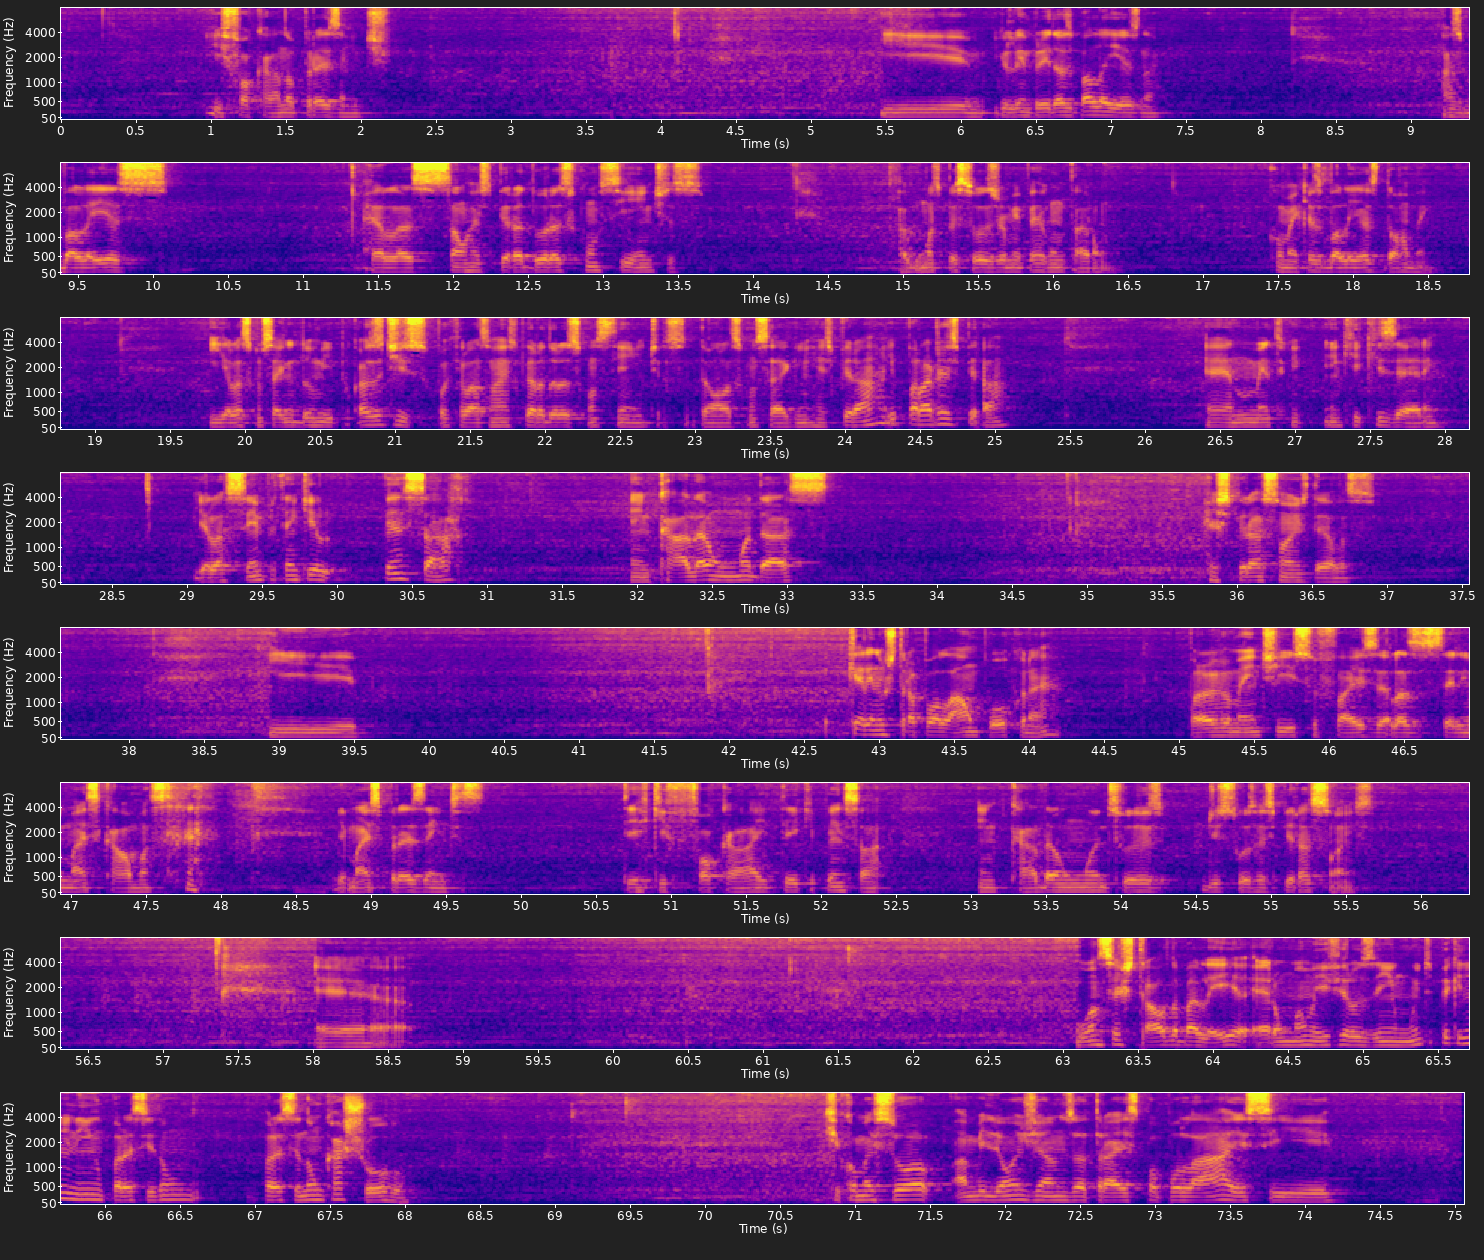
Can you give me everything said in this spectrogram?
e focar no presente. E eu lembrei das baleias, né? As baleias, elas são respiradoras conscientes. Algumas pessoas já me perguntaram como é que as baleias dormem. E elas conseguem dormir por causa disso, porque elas são respiradoras conscientes. Então elas conseguem respirar e parar de respirar é, no momento em que quiserem. E elas sempre têm que pensar em cada uma das respirações delas. E querendo extrapolar um pouco, né? Provavelmente isso faz elas serem mais calmas e mais presentes. Ter que focar e ter que pensar em cada uma de suas, de suas respirações. É... O ancestral da baleia era um mamíferozinho muito pequenininho, parecido um, parecido um cachorro. Que começou há milhões de anos atrás popular esse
